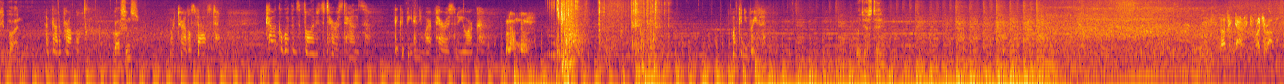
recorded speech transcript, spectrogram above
Occupied. I've got a problem. Russians? Word travels fast. Chemical weapons have fallen into terrorist hands. They could be anywhere. Paris, New York. London. When can you brief? We just did. Sergeant Garrick, roger up.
